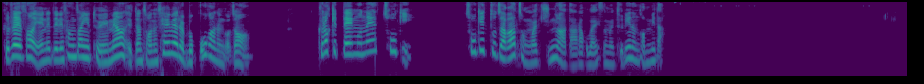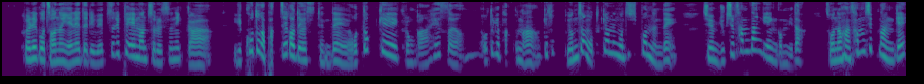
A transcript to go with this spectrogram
그래서 얘네들이 상장이 되면 일단 저는 3배를 먹고 가는 거죠. 그렇기 때문에 초기, 초기 투자가 정말 중요하다라고 말씀을 드리는 겁니다. 그리고 저는 얘네들이 웹3 페이먼트를 쓰니까 이게 코드가 박제가 되어 있을 텐데 어떻게 그런가 했어요. 어떻게 바꾸나 계속 연장 어떻게 하는 건지 싶었는데 지금 63단계인 겁니다. 저는 한 30단계,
